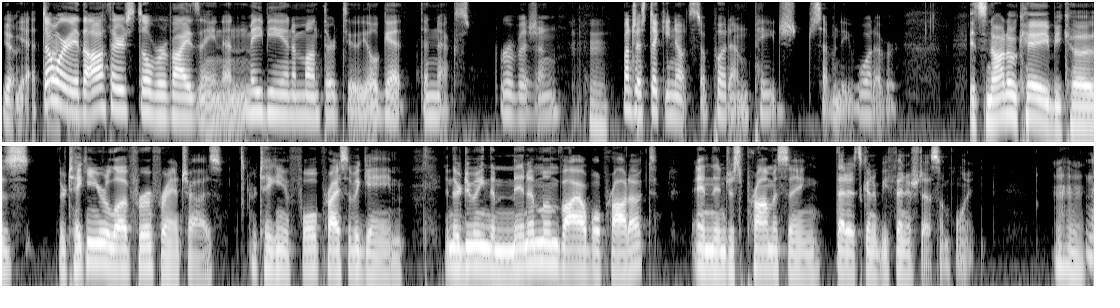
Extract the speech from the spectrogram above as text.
yeah. Yeah, don't exactly. worry. The author's still revising, and maybe in a month or two you'll get the next revision. Hmm. Bunch of sticky notes to put on page seventy, whatever. it's not okay because they're taking your love for a franchise, they're taking a full price of a game, and they're doing the minimum viable product and then just promising that it's going to be finished at some point. Mm-hmm.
